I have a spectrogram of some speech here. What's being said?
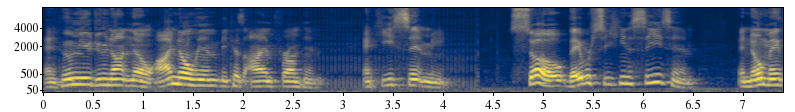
and whom you do not know, I know him because I am from him, and he sent me." So they were seeking to seize him. And no man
